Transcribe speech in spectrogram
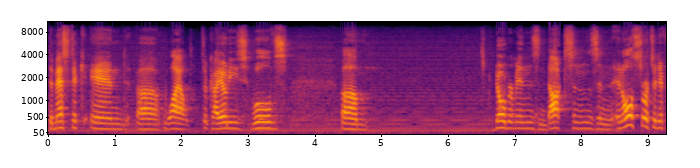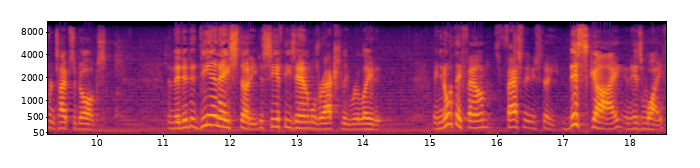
domestic and uh, wild. So coyotes, wolves, um, Dobermans and Dachshunds, and, and all sorts of different types of dogs. And they did a DNA study to see if these animals are actually related. And you know what they found? It's a fascinating study. This guy and his wife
